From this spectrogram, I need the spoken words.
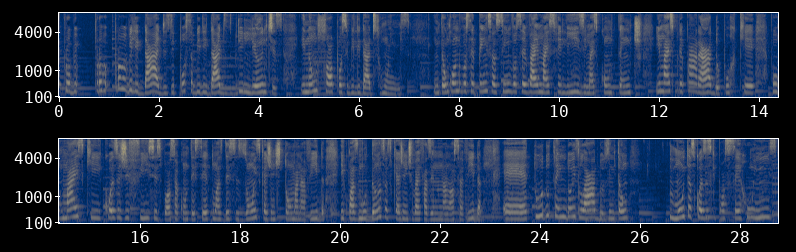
pro, probabilidades e possibilidades brilhantes e não só possibilidades ruins. Então, quando você pensa assim, você vai mais feliz e mais contente e mais preparado, porque por mais que coisas difíceis possam acontecer com as decisões que a gente toma na vida e com as mudanças que a gente vai fazendo na nossa vida, é, tudo tem dois lados. Então, muitas coisas que possam ser ruins,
